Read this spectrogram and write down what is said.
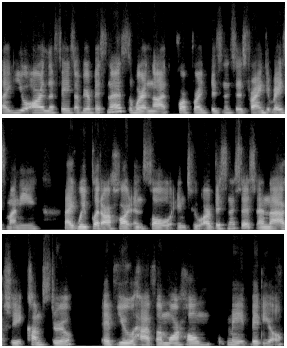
like you are the face of your business. We're not corporate businesses trying to raise money. Like we put our heart and soul into our businesses, and that actually comes through if you have a more homemade video.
